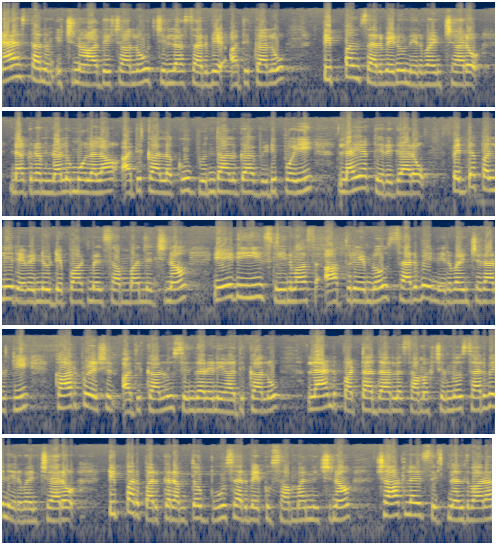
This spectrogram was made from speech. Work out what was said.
న్యాయస్థానం ఇచ్చిన ఆదేశాల్లో జిల్లా సర్వే అధికారులు టిప్పన్ సర్వేను నిర్వహించారు. నగరం నలుమూలల అధికారులకు బృందాలుగా విడిపోయి లయ తిరిగారు. పెద్దపల్లి రెవెన్యూ డిపార్ట్మెంట్ సంబంధించిన ఏడీఈ శ్రీనివాస్ ఆధ్వర్యంలో సర్వే నిర్వహించడానికి కార్పొరేషన్ అధికారులు సింగరేణి అధికారులు ల్యాండ్ పట్టాదారుల సమక్షంలో సర్వే నిర్వహించారు. టిప్పర్ పరికరంతో భూ సర్వేకు సంబంధించిన శాటిలైట్ సిగ్నల్ ద్వారా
